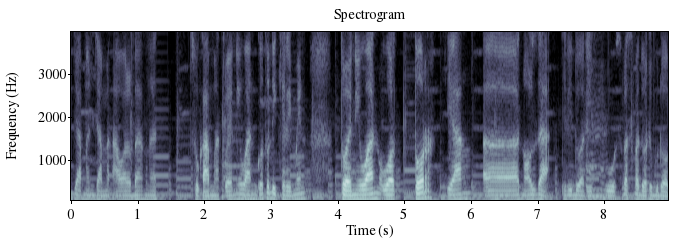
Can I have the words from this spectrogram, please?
zaman zaman awal banget suka sama 21 gue tuh dikirimin 21 World Tour yang eh, Nolza jadi 2011 atau 2012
